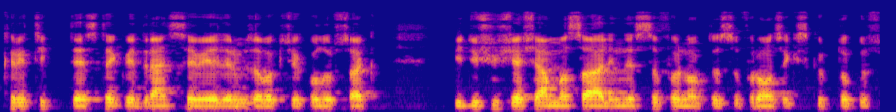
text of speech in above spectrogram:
kritik destek ve direnç seviyelerimize bakacak olursak bir düşüş yaşanması halinde 0.01849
